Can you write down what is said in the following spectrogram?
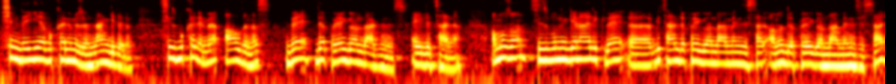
Şimdi yine bu kalem üzerinden gidelim. Siz bu kalemi aldınız ve depoya gönderdiniz 50 tane. Amazon siz bunu genellikle e, bir tane depoya göndermenizi ister, ana depoya göndermenizi ister.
